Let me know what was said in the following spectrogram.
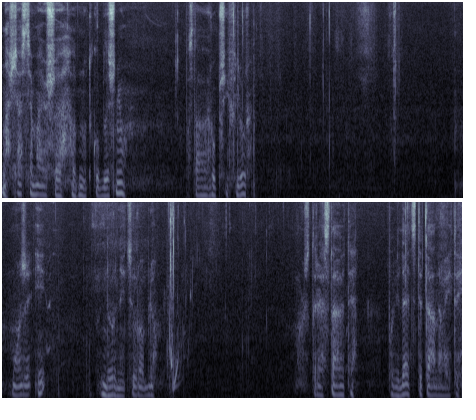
На щастя, маю ще одну таку блишню. Поставив грубший флюр. Може і дурницю роблю. Треба ставити повідець титановий той.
